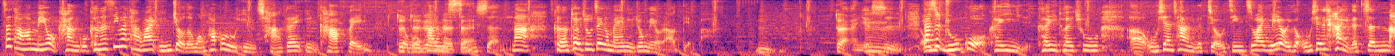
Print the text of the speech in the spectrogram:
在台湾没有看过，可能是因为台湾饮酒的文化不如饮茶跟饮咖啡的文化那么兴盛，那可能推出这个美女就没有人要点吧。嗯，对啊，也是。但是如果可以可以推出呃无限畅饮的酒精之外，也有一个无限畅饮的真奶，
